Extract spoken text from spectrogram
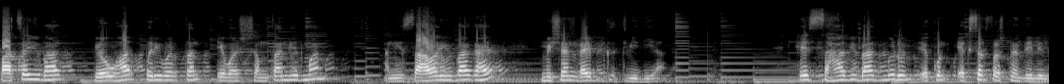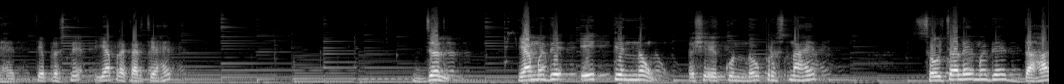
पाचवा विभाग व्यवहार परिवर्तन एवं क्षमता निर्माण. आणि सहावा विभाग आहे मिशन लाईफ गतिविधिया. हे सहा विभाग मिळून एकूण एकसष्ट प्रश्न दिलेले आहेत. ते प्रश्न या प्रकारचे आहेत. जल. यामध्ये एक ते नऊ असे एकूण नऊ प्रश्न आहेत. शौचालयमध्ये दहा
